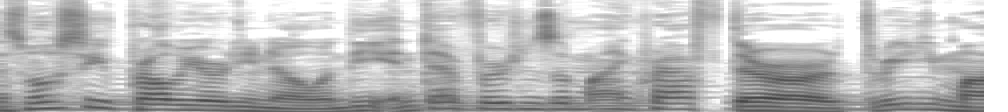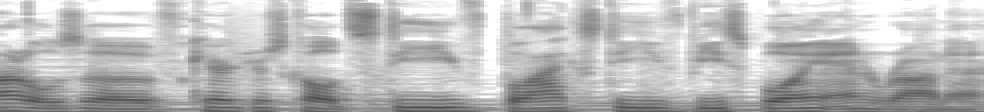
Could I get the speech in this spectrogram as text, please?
As most of you probably already know, in the Indev versions of Minecraft, there are 3D models of characters called Steve, Black Steve, Beast Boy, and Rana.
